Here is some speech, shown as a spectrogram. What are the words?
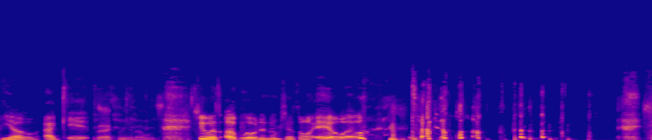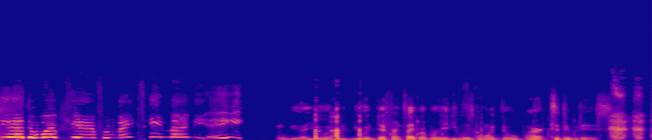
Yo, I can't. Exactly what I was saying. She was uploading them shits on AOL. she had the webcam from 1998. You a, you a different type of breed. You was going through work to do this.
